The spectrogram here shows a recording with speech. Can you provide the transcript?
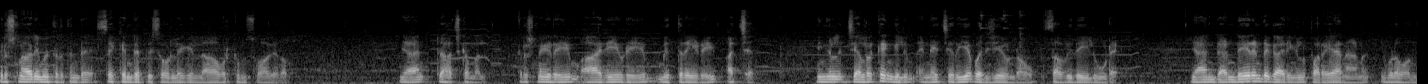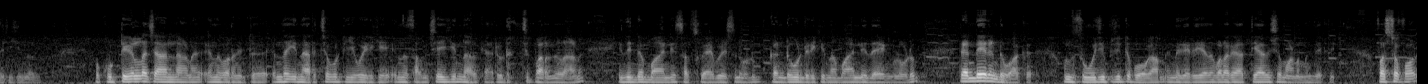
കൃഷ്ണാരി മിത്രത്തിന്റെ സെക്കൻഡ് എപ്പിസോഡിലേക്ക് എല്ലാവർക്കും സ്വാഗതം. ഞാൻ രാജ്കമൽ കൃഷ്ണയുടെയും ആര്യയുടെയും മിത്രയുടെയും അച്ഛൻ. നിങ്ങൾ ചിലർക്കെങ്കിലും എന്നെ ചെറിയ പരിചയമുണ്ടാവും സവിതയിലൂടെ. ഞാൻ രണ്ടേ രണ്ട് കാര്യങ്ങൾ പറയാനാണ് ഇവിടെ വന്നിരിക്കുന്നത്. അപ്പോൾ കുട്ടികളുടെ ചാനലാണ് എന്ന് പറഞ്ഞിട്ട് എന്താ ഈ നരച്ച കുട്ടിയെ ഈ വഴിക്ക് എന്ന് സംശയിക്കുന്ന ആൾക്കാരോട് വെച്ച് പറഞ്ഞതാണ്. ഇതിന്റെ മാന്യ സബ്സ്ക്രൈബേഴ്സിനോടും കണ്ടുകൊണ്ടിരിക്കുന്ന മാന്യദേഹങ്ങളോടും രണ്ടേ രണ്ട് വാക്ക്. ഒന്ന് സൂചിപ്പിച്ചിട്ട് പോകാം എന്ന് കരുതി. അത് വളരെ അത്യാവശ്യമാണെന്നും കരുതി. First of all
